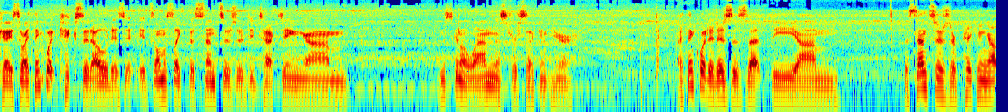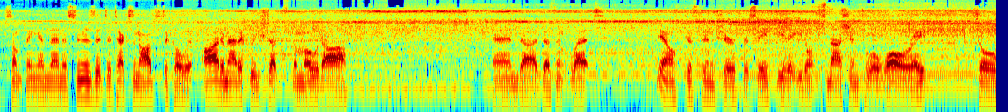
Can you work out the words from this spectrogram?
Okay, so I think what kicks it out is it, it's almost like the sensors are detecting, um, I'm just gonna land this for a second here. I think what it is is that the, um, the sensors are picking up something and then as soon as it detects an obstacle, it automatically shuts the mode off and uh, doesn't let, you know, just to ensure for safety that you don't smash into a wall, right? So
